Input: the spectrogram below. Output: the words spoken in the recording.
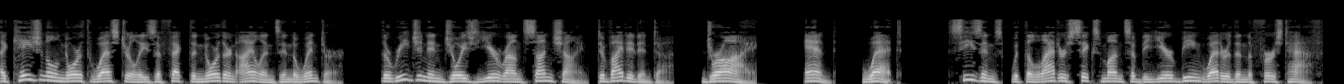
Occasional northwesterlies affect the northern islands in the winter. The region enjoys year-round sunshine, divided into «dry» and «wet» seasons, with the latter six months of the year being wetter than the first half.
